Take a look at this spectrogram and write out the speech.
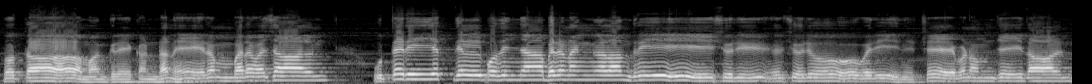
സ്വത്താമഗ്രേ കണ്ട നേരം വരവശാൽ ഉത്തരീയത്തിൽ പൊതിഞ്ഞാഭരണങ്ങൾ നിക്ഷേപണം ചെയ്താൽ.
